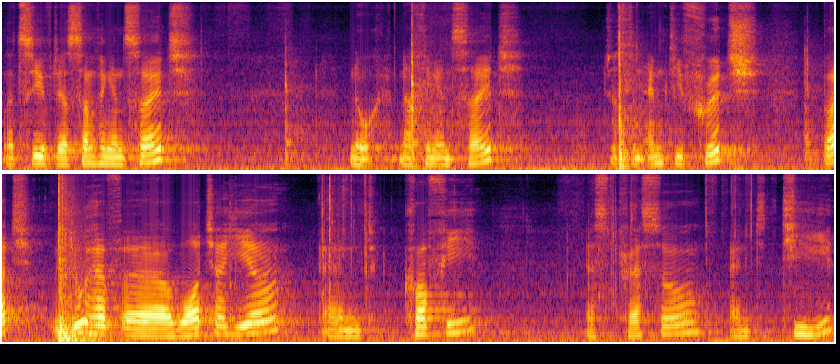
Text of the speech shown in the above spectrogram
Let's see if there's something inside. No, nothing inside. Just an empty fridge. But we do have uh, water here and coffee, espresso and tea.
